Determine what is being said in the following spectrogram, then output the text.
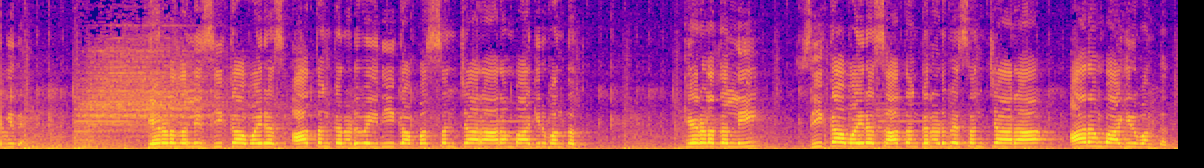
ಆಗಿದೆ. ಕೇರಳದಲ್ಲಿ ಝಿಕಾ ವೈರಸ್ ಆತಂಕ ನಡುವೆ ಇದೀಗ ಬಸ್ ಸಂಚಾರ ಆರಂಭ ಆಗಿರುವಂಥದ್ದು. ಕೇರಳದಲ್ಲಿ ಝಿಕಾ ವೈರಸ್ ಆತಂಕ ನಡುವೆ ಸಂಚಾರ ಆರಂಭ ಆಗಿರುವಂಥದ್ದು.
